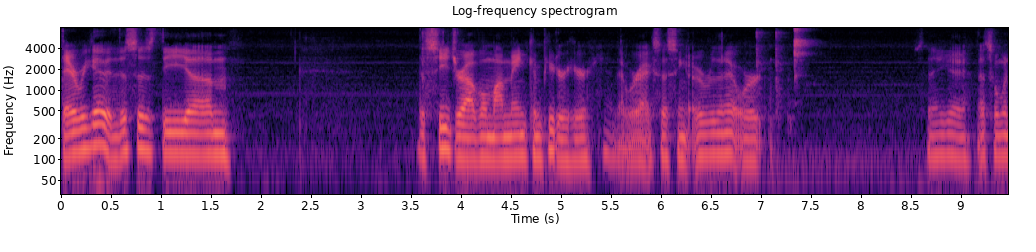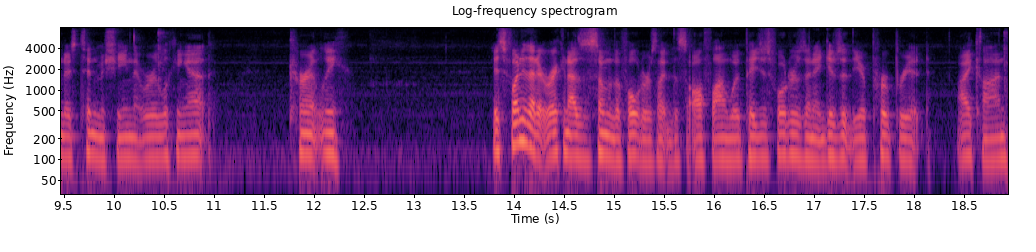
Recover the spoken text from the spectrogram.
There we go. This is the um, the C drive on my main computer here that we're accessing over the network. So there you go. That's a Windows 10 machine that we're looking at currently. It's funny that it recognizes some of the folders, like this offline web pages folders, and it gives it the appropriate icon.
